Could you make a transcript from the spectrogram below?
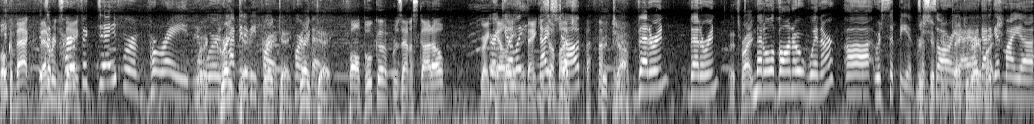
Welcome back, Veterans Day. It's a perfect day. for a parade, what and we're great happy day. to be part, great day. part great of day. Paul Bucha, Rosanna Scotto, Greg, Greg Kelly, Kelly, thank nice you so much. job. Good job. Veteran, veteran. That's right. Medal of Honor winner, uh, recipient. I'm sorry, thank you I, very I gotta get my. Uh,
